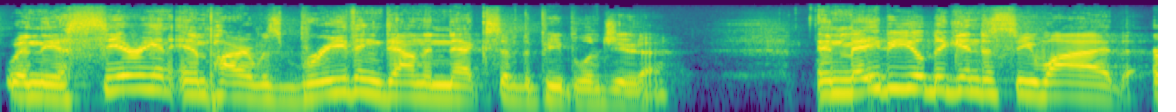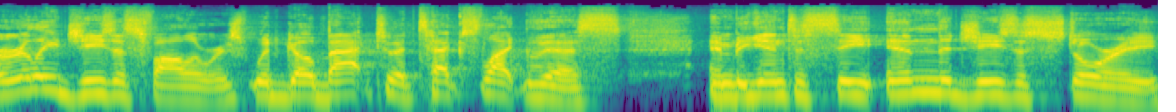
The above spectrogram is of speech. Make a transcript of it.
when the Assyrian Empire was breathing down the necks of the people of Judah. And maybe you'll begin to see why early Jesus followers would go back to a text like this and begin to see in the Jesus story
